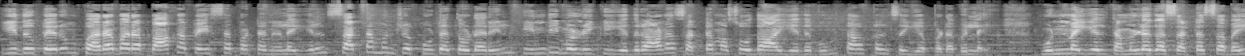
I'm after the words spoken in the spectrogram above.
இது பெரும் பரபரப்பாக பேசப்பட்ட நிலையில் சட்டமன்ற கூட்டத்தொடரில் ஹிந்தி மொழிக்கு எதிரான சட்ட மசோதா எதுவும் தாக்கல் செய்யப்படவில்லை. உண்மையில் தமிழக சட்டசபை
